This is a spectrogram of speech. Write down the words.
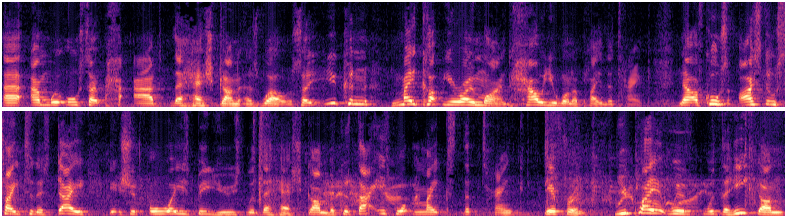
uh, and we'll also add the Hesh gun as well. So you can make up your own mind how you want to play the tank. Now, of course, I still say to this day, it should always be used with the Hesh gun because that is what makes the tank different. You play it with, with the heat gun,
